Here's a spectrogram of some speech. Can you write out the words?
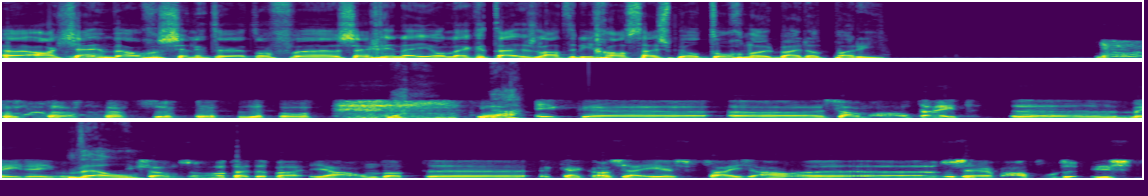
Uh, had jij hem wel geselecteerd of uh, zeg je nee joh, lekker thuis laten die gast, hij speelt toch nooit bij dat Paris? ja, ik uh, uh, zou hem altijd uh, meenemen. Wel. Ik zou hem zo altijd erbij. Ja, omdat, kijk, als jij eerst vijf aan, reserve aanvoerder is,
